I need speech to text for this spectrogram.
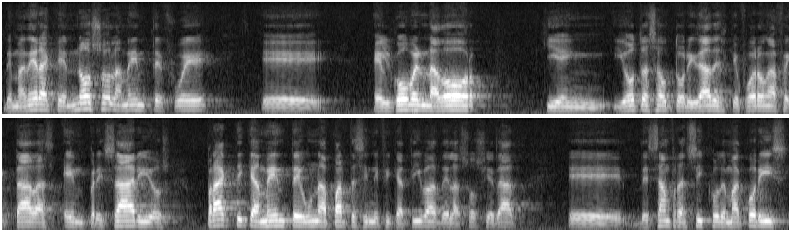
De manera que no solamente fue eh, el gobernador y otras autoridades que fueron afectadas, empresarios, prácticamente una parte significativa de la sociedad eh, de San Francisco de Macorís,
